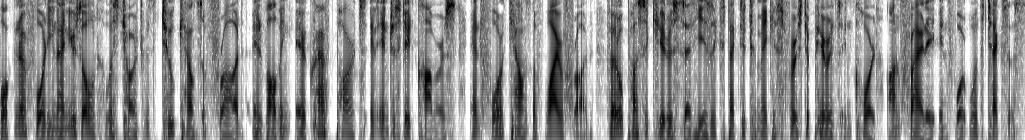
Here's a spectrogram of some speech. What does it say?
Forkner, 49 years old, was charged with two counts of fraud involving aircraft parts in interstate commerce and four counts of wire fraud. Federal prosecutors said he is expected to make his first appearance in court on Friday in Fort Worth, Texas.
